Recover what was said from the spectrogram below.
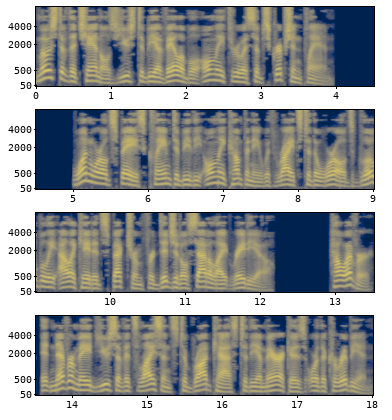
Most of the channels used to be available only through a subscription plan. OneWorld Space claimed to be the only company with rights to the world's globally allocated spectrum for digital satellite radio. However, it never made use of its license to broadcast to the Americas or the Caribbean.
